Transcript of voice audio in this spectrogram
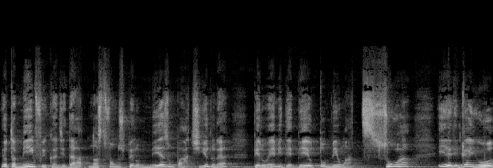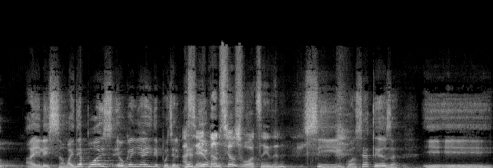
eu também fui candidato. Nós fomos pelo mesmo partido, né? Pelo MDB. Eu tomei uma surra e ele ganhou a eleição. Aí depois eu ganhei, depois ele Acertando perdeu. Acertando seus votos ainda, né? Sim, com certeza. E,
